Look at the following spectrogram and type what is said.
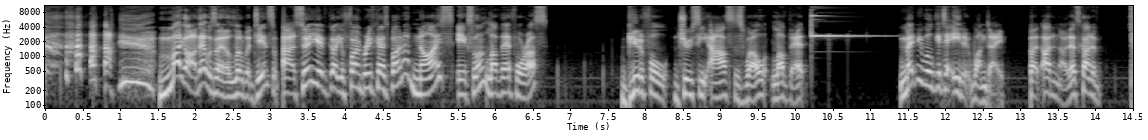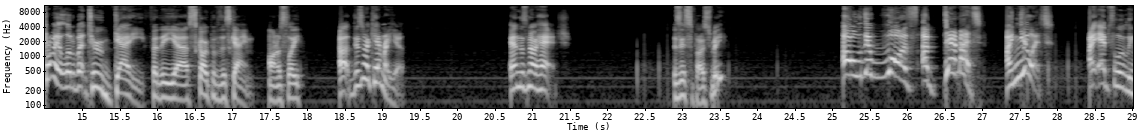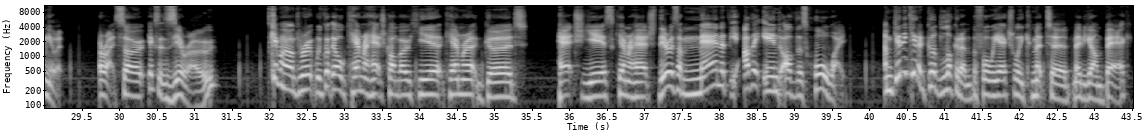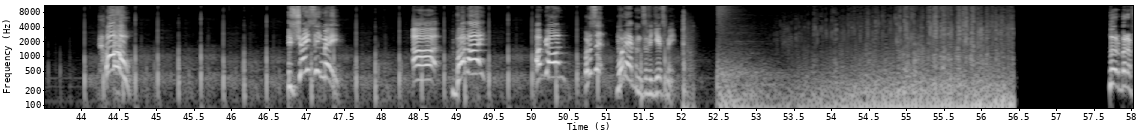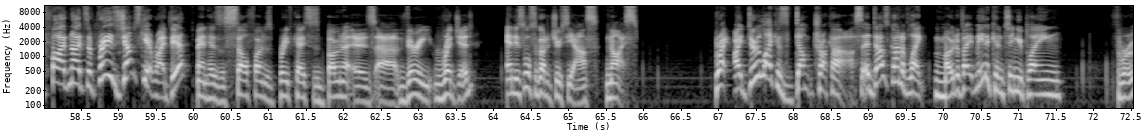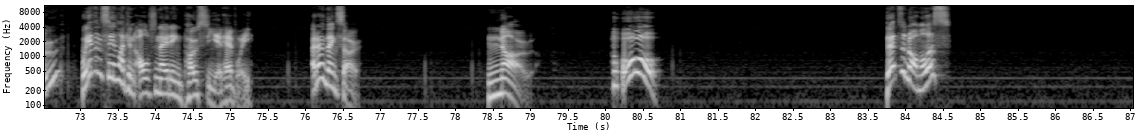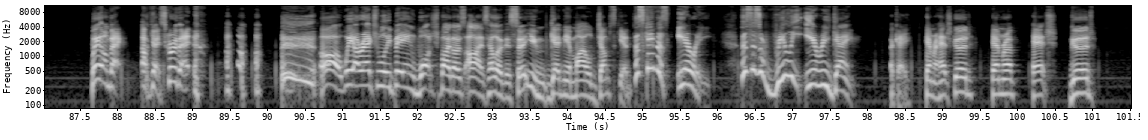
My god, that was a little bit dense. Uh, sir, you've got your phone briefcase boner. Nice, excellent. Love that for us. Beautiful, juicy ass as well. Love that. Maybe we'll get to eat it one day. But I don't know. That's kind of it's probably a little bit too gay for the uh, scope of this game, honestly. Uh, there's no camera here. And there's no hatch. Is this supposed to be? Oh, there was! Oh, damn it! I knew it! I absolutely knew it. All right, so exit zero. Let's keep on going through it. We've got the old camera hatch combo here. Camera, good. Hatch, yes. Camera hatch. There is a man at the other end of this hallway. I'm gonna get a good look at him before we actually commit to maybe going back. Oh! He's chasing me! Uh, bye-bye! I'm gone! What is it? What happens if he gets me? Little bit of Five Nights at Freddy's jump scare right there. Man has a cell phone, his briefcase, his boner is uh, very rigid, and he's also got a juicy ass. Nice. Great. I do like his dump truck ass. It does kind of like motivate me to continue playing through. We haven't seen like an alternating poster yet, have we? I don't think so. No. Oh! That's anomalous. We're on back. Okay, screw that. oh, we are actually being watched by those eyes. Hello there, sir. You gave me a mild jump scare. This game is eerie. This is a really eerie game. Okay, camera hatch, good. Camera, hatch, good.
